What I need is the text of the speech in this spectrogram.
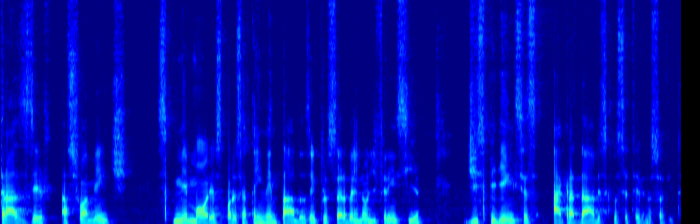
trazer à sua mente memórias, podem ser até inventadas, para o cérebro ele não diferencia de experiências agradáveis que você teve na sua vida.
